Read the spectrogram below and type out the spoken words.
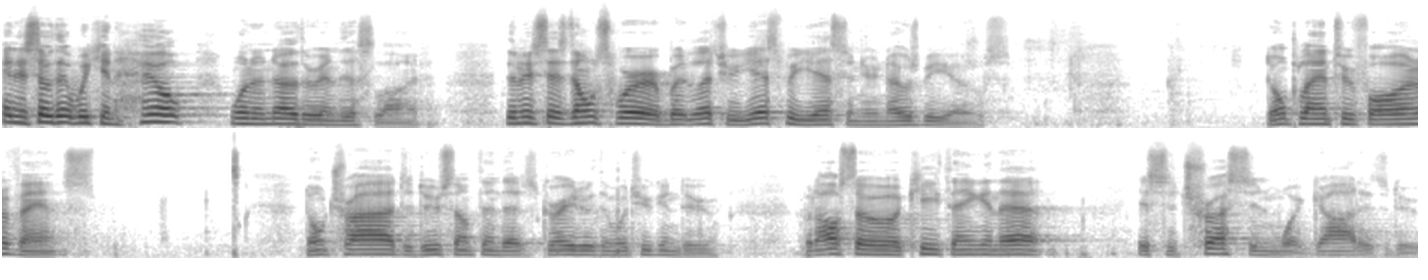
and it's so that we can help one another in this life. Then he says, Don't swear, but let your yes be yes and your no's be yo's. Don't plan too far in advance. Don't try to do something that's greater than what you can do. But also, a key thing in that is to trust in what God is doing.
